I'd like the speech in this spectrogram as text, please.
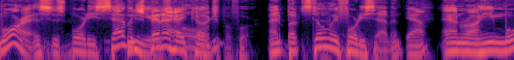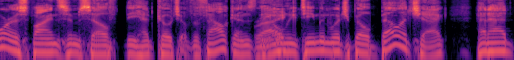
Morris is 47 Who's years been a head old, coach before? and, but still only 47. Yeah. And Raheem Morris finds himself the head coach of the Falcons, the only team in which Bill Belichick had had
